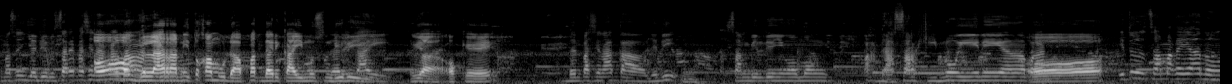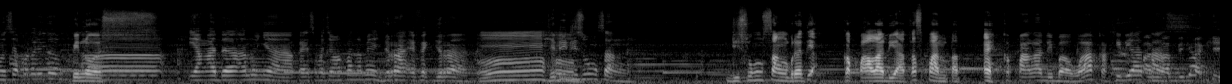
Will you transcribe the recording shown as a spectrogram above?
maksudnya jadi besarnya pasti nakal Oh, banget gelaran itu kamu dapat dari kaimu sendiri. kai. Iya, oke. Dan pasti nakal jadi sambil dia ngomong ah dasar kino ini ya apa kan. Oh, itu sama kayak anu siapa tadi tuh Pinus. Eh, yang ada anunya kayak semacam apa namanya jerah efek jerah hmm, jadi disungsang disungsang berarti kepala di atas pantat. Eh, kepala di bawah kaki di atas di kaki.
